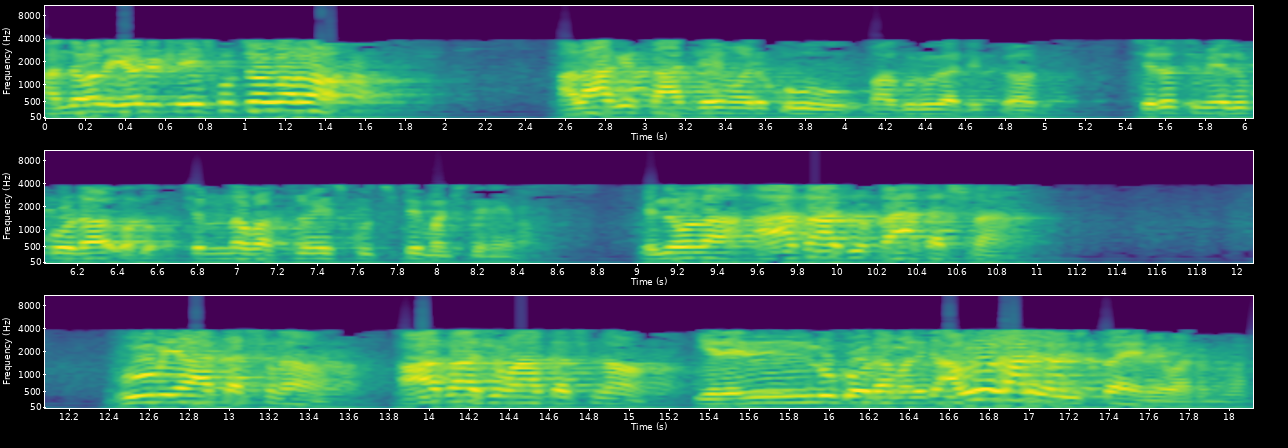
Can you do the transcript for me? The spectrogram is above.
అందువల్ల ఏడు వేసి కూర్చోకూడదు. అలాగే సాధ్యం వరకు మా గురువు గారు చెప్పారు. శిరస్సు మీద కూడా ఒక చిన్న వస్త్రం వేసి కూర్చుంటే మంచిది నేను. ఎందువల్ల? ఆకాశం ఒక ఆకర్షణ. భూమి ఆకర్షణ ఆకాశం ఆకర్షణ ఈ రెండు కూడా మనకి అవరోధాలు కలిగిస్తాయనేవారు అనమాట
